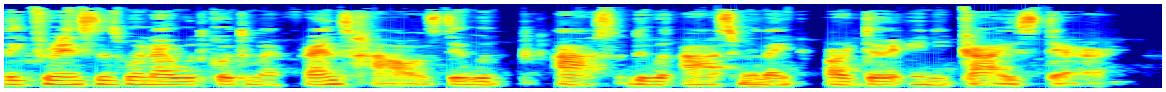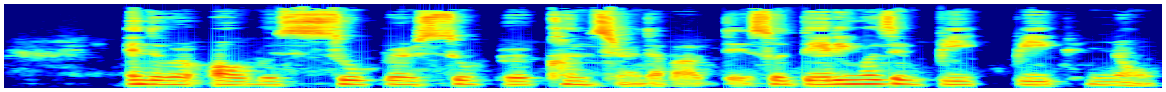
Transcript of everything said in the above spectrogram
like for instance, when I would go to my friend's house, they would ask they would ask me like, are there any guys there? And they were always super, super concerned about this. So dating was a big, big no.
